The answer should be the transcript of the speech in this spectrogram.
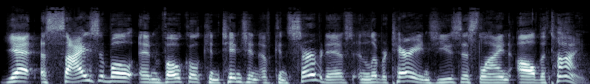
Yet, a sizable and vocal contingent of conservatives and libertarians use this line all the time.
